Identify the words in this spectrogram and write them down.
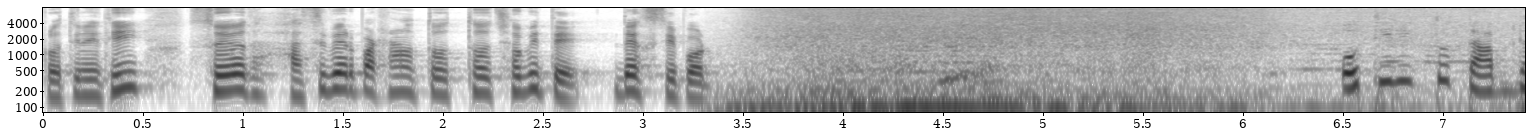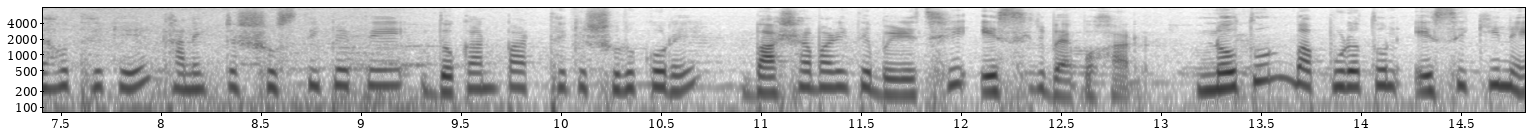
প্রতিনিধি সৈয়দ হাসিবের পাঠানো তথ্য ছবিতে ডেস্ক রিপোর্ট। অতিরিক্ত তাপদাহ থেকে খানিকটা স্বস্তি পেতে দোকানপাট থেকে শুরু করে বাসাবাড়িতে বেড়েছে এসির ব্যবহার। নতুন বা পুরাতন এসি কিনে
